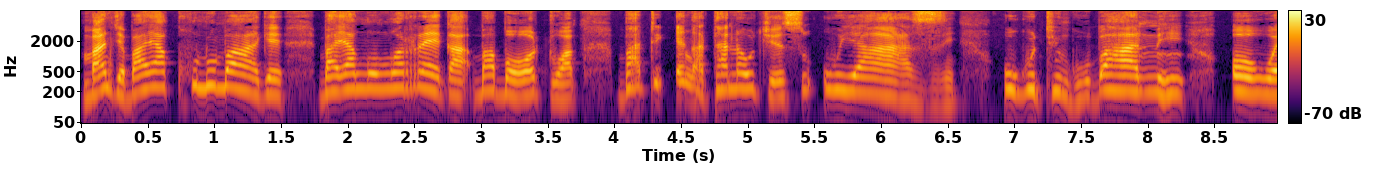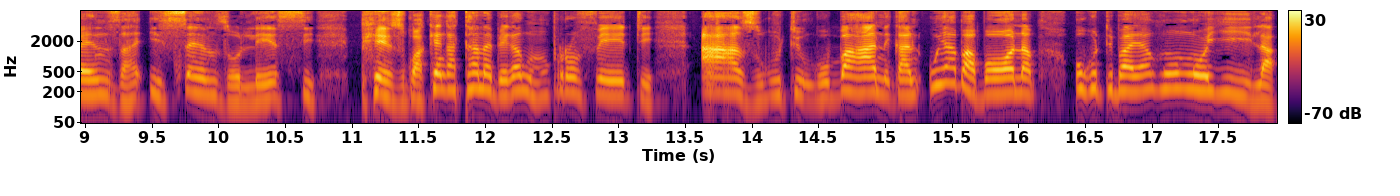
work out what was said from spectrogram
Manje bayakhuluma ke bayangongoreka babodwa bathi engathana uJesu uyazi ukuthi ngubani owenza isenzo lesi phezulu kwakhe. Engathana bekangumprofeti azi ukuthi ngubani kanti uyababona ukuthi bayangongoyila.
